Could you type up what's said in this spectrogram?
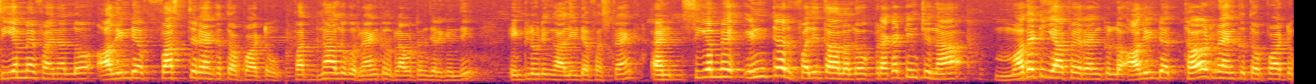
సిఎంఏ ఫైనల్లో ఆల్ ఇండియా ఫస్ట్ ర్యాంక్తో పాటు పద్నాలుగు ర్యాంకులు రావడం జరిగింది including all India first rank and CMA inter ఫలితాలలో ప్రకటించిన మొదటి యాభై ర్యాంకుల్లో ఆల్ ఇండియా థర్డ్ ర్యాంకుతో పాటు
